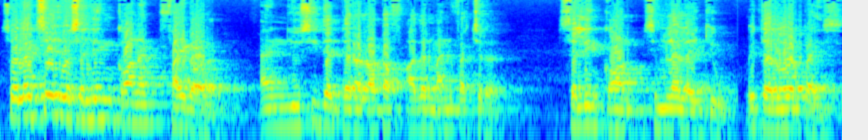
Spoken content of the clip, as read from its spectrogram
So let's say you are selling corn at five dollar and you see that there are a lot of other manufacturer selling corn similar like you with a lower price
